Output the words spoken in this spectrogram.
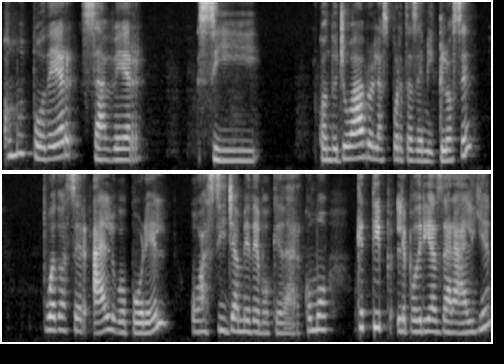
cómo poder saber si cuando yo abro las puertas de mi closet, puedo hacer algo por él o así ya me debo quedar. ¿Cómo, ¿Qué tip le podrías dar a alguien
